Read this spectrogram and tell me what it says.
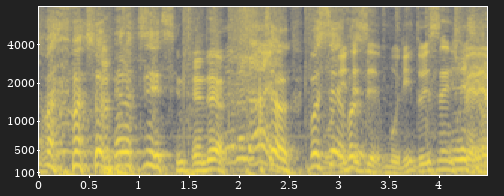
é mais ou menos isso, entendeu? É verdade. Você, Bonito, você, esse- bonito isso é diferente.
